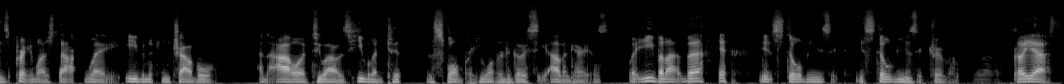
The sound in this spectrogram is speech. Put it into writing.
is pretty much that way. Even if you travel an hour, two hours, he went to the swamp. He wanted to go see alligators. But even out there, it's still music. It's still music driven. You know? So yes,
